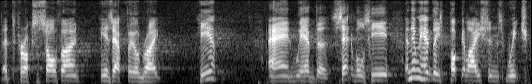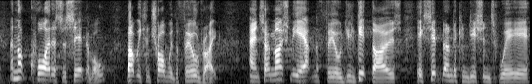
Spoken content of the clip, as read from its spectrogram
that's pyroxasulfone. Here's our field rate here. And we have the susceptibles here. And then we have these populations which are not quite as susceptible, but we control with the field rate. And so mostly out in the field, you get those, except under conditions where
